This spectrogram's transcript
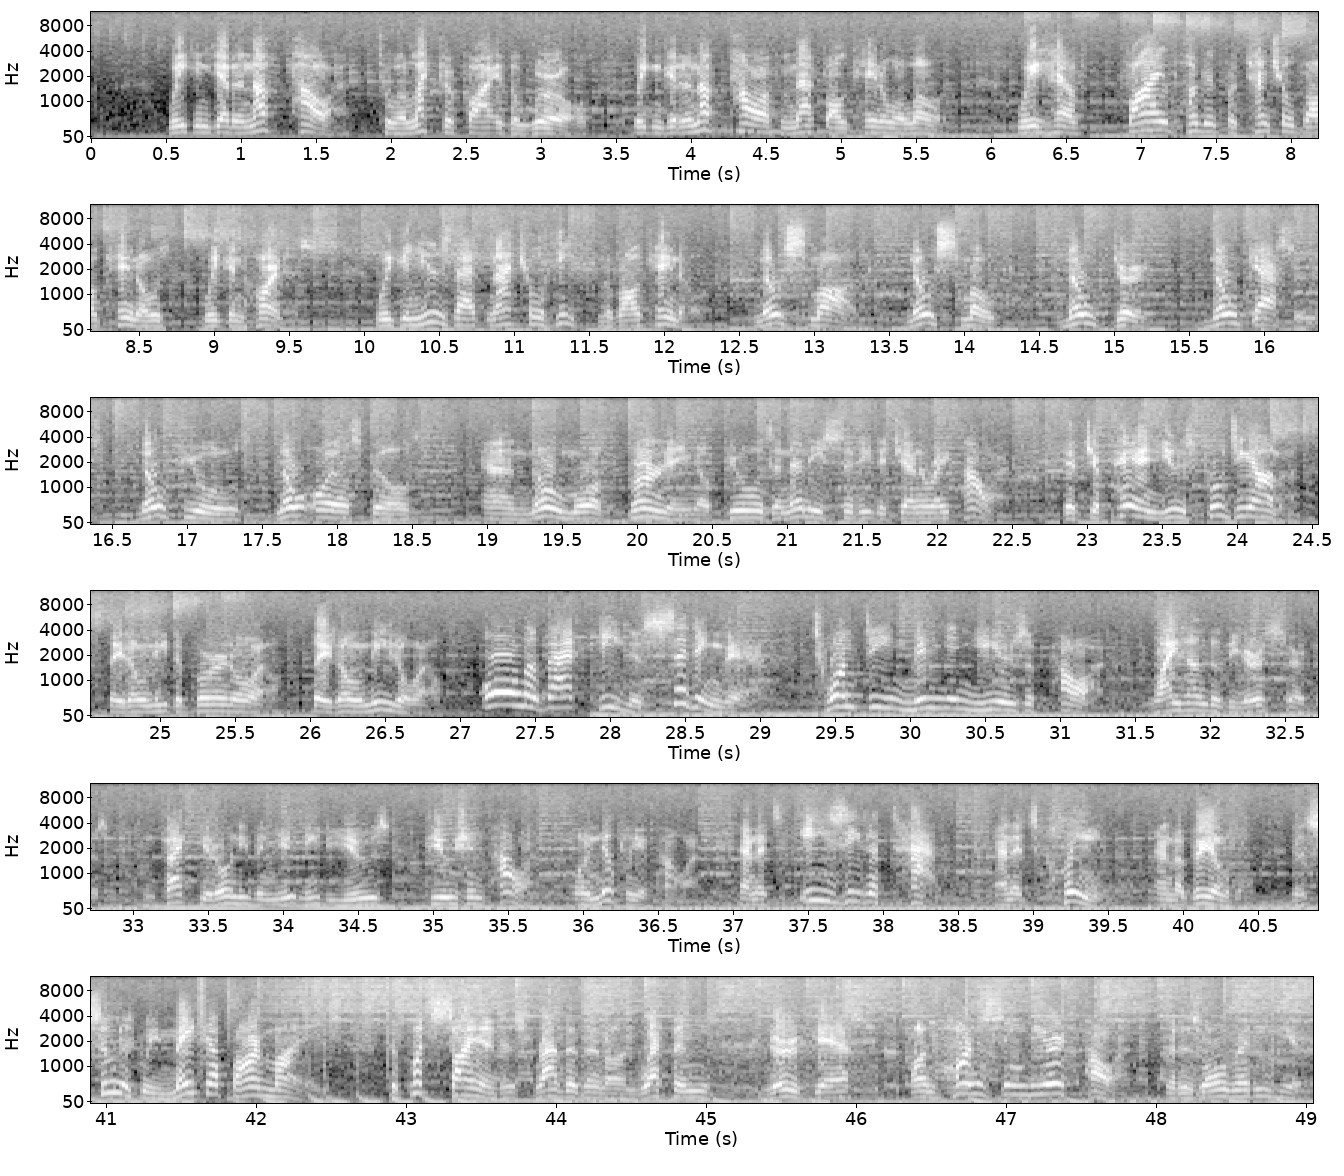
we can get enough power to electrify the world. We can get enough power from that volcano alone. We have 500 potential volcanoes we can harness. We can use that natural heat from the volcano. No smog, no smoke, no dirt, no gases, no fuels, no oil spills, and no more burning of fuels in any city to generate power. If Japan used Fujiyama, they don't need to burn oil. They don't need oil. All of that heat is sitting there. 20 million years of power right under the Earth's surface. In fact, you don't even need to use fusion power or nuclear power. And it's easy to tap, and it's clean and available. As soon as we make up our minds to put scientists, rather than on weapons, nerve gas, on harnessing the earth power that is already here.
